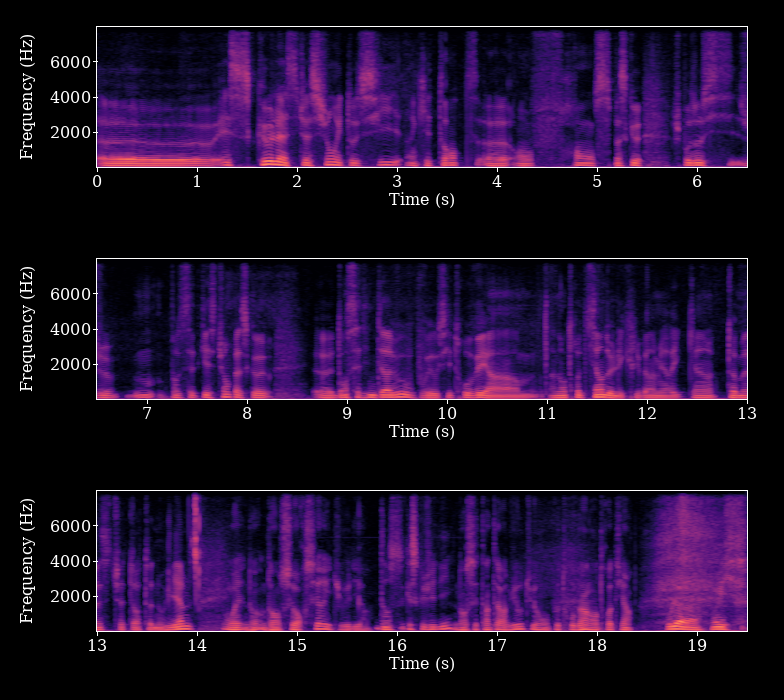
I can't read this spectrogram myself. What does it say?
Euh, Est-ce que la situation est aussi inquiétante euh, en France? Parce que je pose aussi, je pose cette question parce que euh, dans cette interview, vous pouvez aussi trouver un, un entretien de l'écrivain américain Thomas Chatterton Williams. Ouais, dans, dans ce hors-série, tu veux dire? Qu'est-ce que j'ai dit? Dans cette interview, tu, on peut trouver un entretien. Oula, oui.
